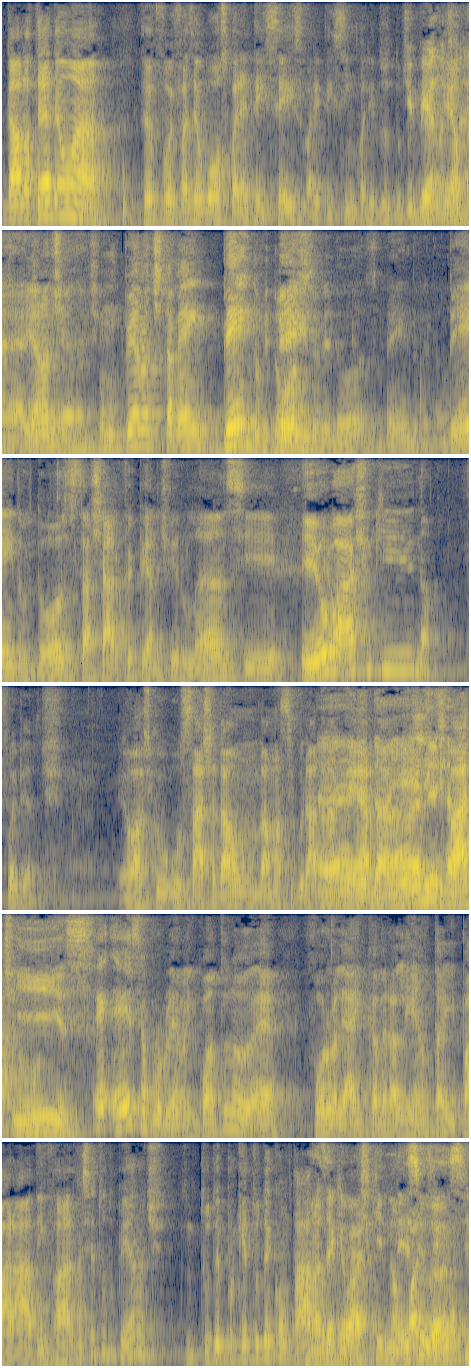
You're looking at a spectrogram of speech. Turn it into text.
Galo até deu uma. Foi fazer o gol aos 46, 45 ali do, do De primeiro pênalti, tempo. né? É, de pênalti. pênalti. Um pênalti também bem duvidoso. Bem duvidoso, bem duvidoso. Bem duvidoso. Acharam que foi pênalti, viram o lance. Eu, acho que não, foi pênalti. Eu acho que o, Sacha dá, um, dá uma segurada É, na ele perna dá- e ele que bate no. Isso. É, esse é o problema. Enquanto é, for olhar em câmera lenta e parado em VAR, vai ser tudo pênalti. Tudo é, porque tudo é contato. Mas é que eu acho que não nesse lance-.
